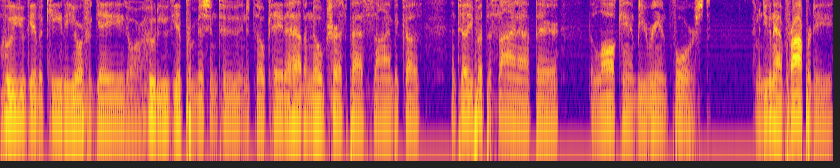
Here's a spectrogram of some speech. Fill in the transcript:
who you give a key to your gate or who do you give permission to, and it's okay to have a no trespass sign because until you put the sign out there, the law can't be reinforced. I mean, you can have property,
